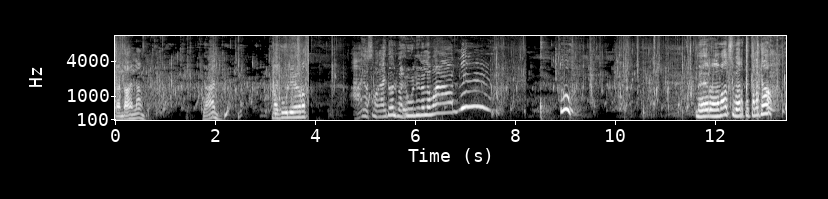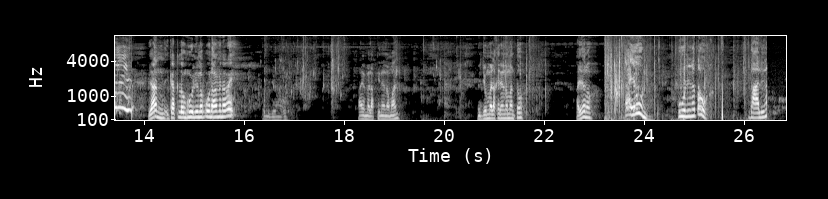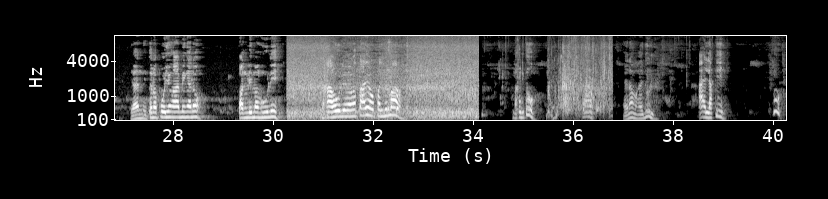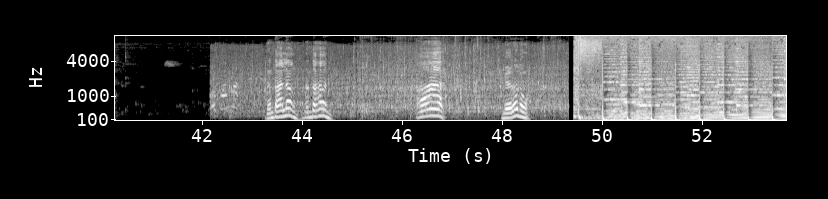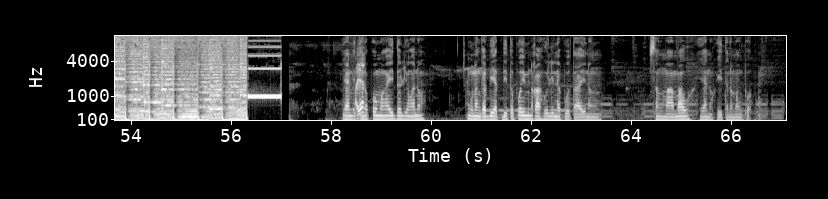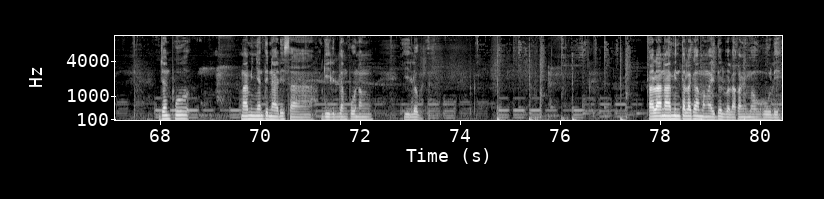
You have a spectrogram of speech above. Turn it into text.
Randahan lang. Yan. May huli na naman. Ayos mga idol, may huli na naman. Woo! Meron naman, swerte talaga. Yan, ikatlong huli na po namin na rin. Ay, malaki na naman. Medyo malaki na naman to. Ayun oh. Ayun! Huli na to. Dali na. Yan, ito na po yung aming ano, panglimang huli. Nakahuli na naman tayo, panglima. Laki nito. Ah, Ayan na mga idol. Ay, laki. Whew. Dandahan lang, dandahan. Ah, meron oh. Yan, ito Ayan. na po mga idol yung ano, unang gabi at dito po ay nakahuli na po tayo ng isang mamaw. Yan, oh, kita naman po. Diyan po namin yan tinali sa gilid lang po ng ilog. Kala namin talaga mga idol wala kami mahuhuli.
